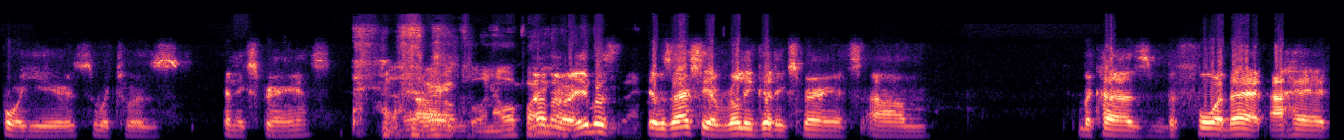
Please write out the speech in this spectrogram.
four years, which was an experience. Very Um, cool. Now what part No, no, it was it was actually a really good experience. Um, because before that, I had,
